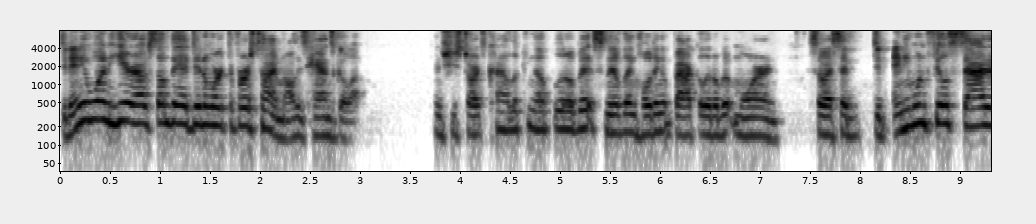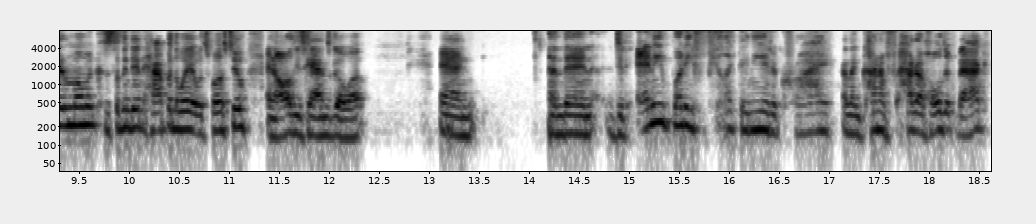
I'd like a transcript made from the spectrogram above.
did anyone here have something that didn't work the first time? And all these hands go up. And she starts kind of looking up a little bit, sniveling, holding it back a little bit more. And so I said, did anyone feel sad at a moment because something didn't happen the way it was supposed to? And all these hands go up. And and then did anybody feel like they needed to cry and then kind of how to hold it back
